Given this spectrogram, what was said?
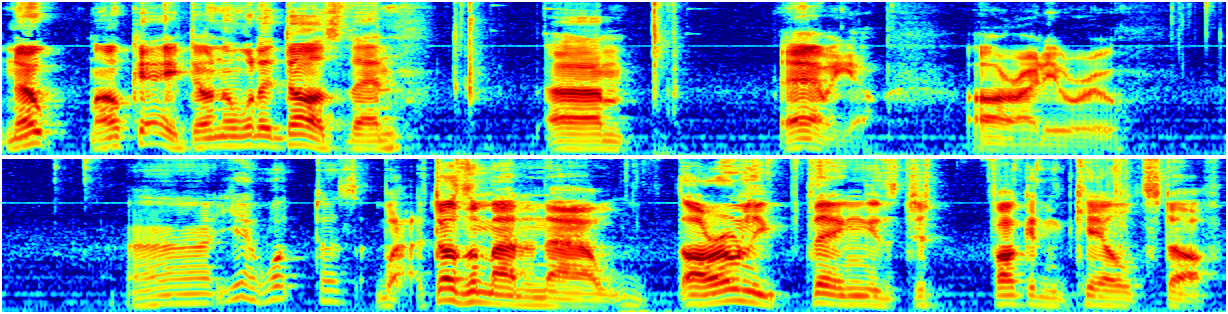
Nope. Okay, don't know what it does then. Um, there we go. Alrighty, Roo. Uh, yeah, what does... Well, it doesn't matter now. Our only thing is just fucking kill stuff.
